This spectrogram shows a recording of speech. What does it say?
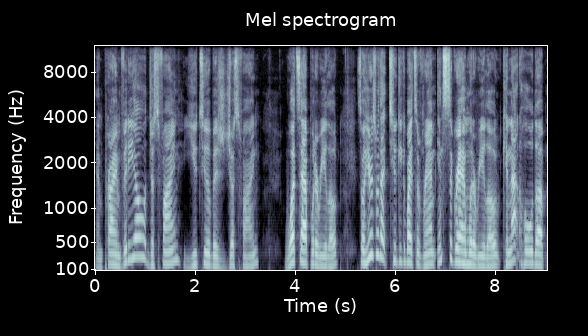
And Prime Video, just fine. YouTube is just fine. WhatsApp with a reload. So here's where that two gigabytes of RAM, Instagram with a reload cannot hold up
